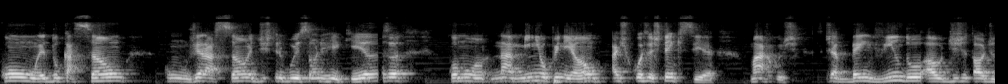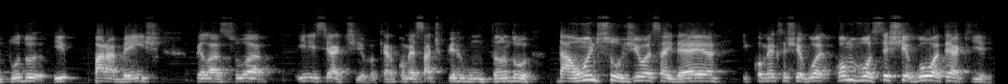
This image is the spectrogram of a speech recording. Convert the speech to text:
com educação, com geração e distribuição de riqueza, como, na minha opinião, as coisas têm que ser. Marcos, seja bem-vindo ao Digital de Tudo e parabéns pela sua iniciativa. Quero começar te perguntando da onde surgiu essa ideia e como é que você chegou, como você chegou até aqui.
